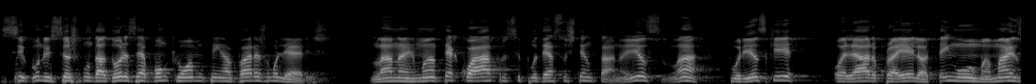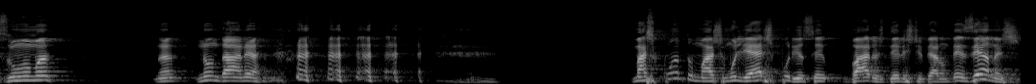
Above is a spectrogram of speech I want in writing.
segundo os seus fundadores, é bom que o homem tenha várias mulheres. Lá na irmã, até quatro, se puder sustentar, não é isso? Lá, por isso que olharam para ele, ó, tem uma, mais uma, né? não dá, né? Mas quanto mais mulheres, por isso vários deles tiveram dezenas,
